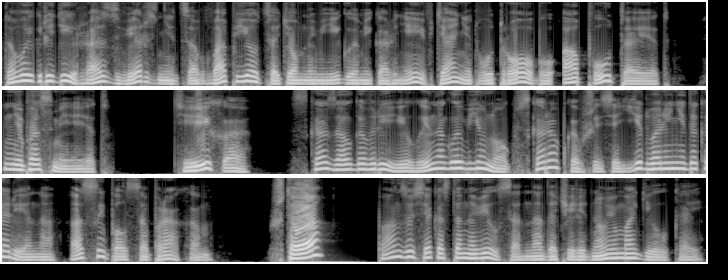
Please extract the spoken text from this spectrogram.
Того и гряди разверзнется, вопьется темными иглами корней, втянет в утробу, опутает. Не посмеет. «Тихо!» — сказал Гавриил, и наглый вьюнок, вскарабкавшийся едва ли не до колена, осыпался прахом. «Что?» Пан Зусек остановился над очередной могилкой.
